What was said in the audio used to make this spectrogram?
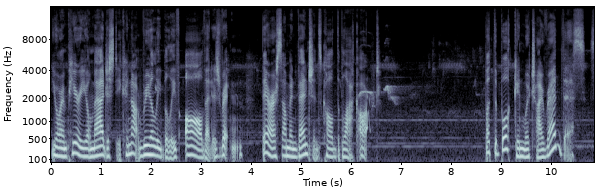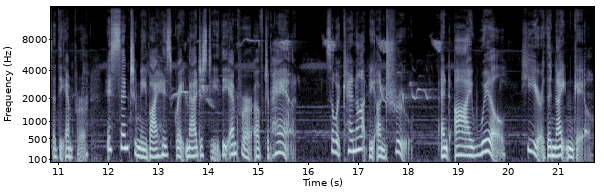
Your Imperial Majesty cannot really believe all that is written. There are some inventions called the Black Art. But the book in which I read this, said the Emperor, is sent to me by His Great Majesty, the Emperor of Japan, so it cannot be untrue. and I will hear the nightingale.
